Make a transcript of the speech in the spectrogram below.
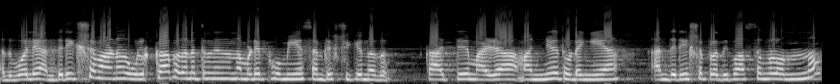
അതുപോലെ അന്തരീക്ഷമാണ് ഉൽക്കാപതനത്തിൽ നിന്ന് നമ്മുടെ ഭൂമിയെ സംരക്ഷിക്കുന്നതും. കാറ്റ് മഴ മഞ്ഞ് തുടങ്ങിയ അന്തരീക്ഷ പ്രതിഭാസങ്ങളൊന്നും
